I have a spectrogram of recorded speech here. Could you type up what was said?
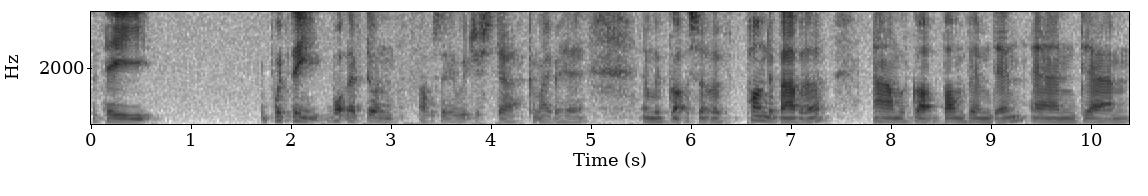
the with the what they've done, obviously we just uh, come over here, and we've got sort of Ponda Baba, and we've got Bom Vimdin, and um,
